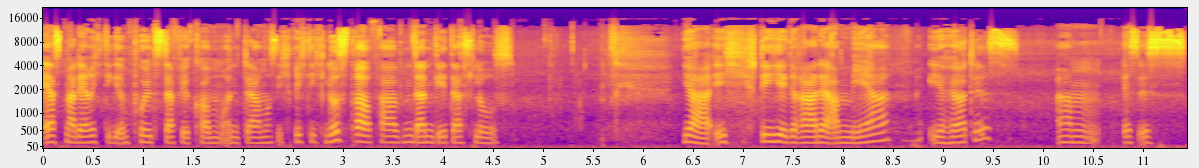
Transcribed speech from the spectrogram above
erstmal der richtige Impuls dafür kommen und da muss ich richtig Lust drauf haben, dann geht das los. Ja, ich stehe hier gerade am Meer, ihr hört es. Ähm, es ist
